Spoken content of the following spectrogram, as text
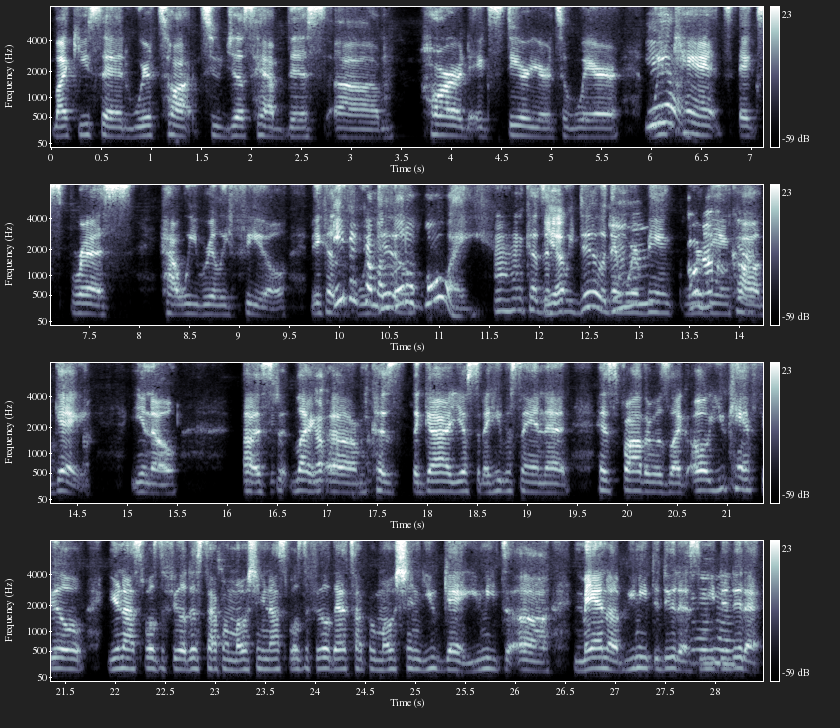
like you said, we're taught to just have this um, hard exterior to where yeah. we can't express how we really feel because even from do, a little boy because mm-hmm, if yep. we do then mm-hmm. we're being oh, we're oh, no, being called yeah. gay you know uh, like yep. um because the guy yesterday he was saying that his father was like oh you can't feel you're not supposed to feel this type of emotion you're not supposed to feel that type of emotion you gay you need to uh man up you need to do this mm-hmm. you need to mm-hmm. do that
